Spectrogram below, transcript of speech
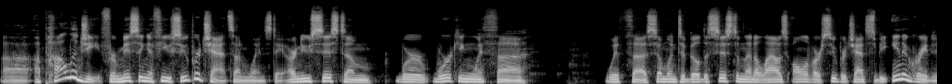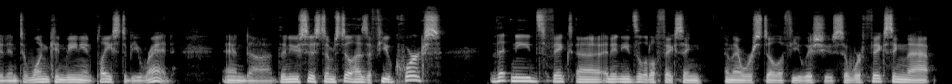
Uh, apology for missing a few super chats on Wednesday. Our new system, we're working with uh, with uh, someone to build a system that allows all of our super chats to be integrated into one convenient place to be read. And uh, the new system still has a few quirks that needs fix, uh, and it needs a little fixing. And there were still a few issues, so we're fixing that.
